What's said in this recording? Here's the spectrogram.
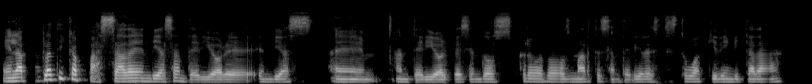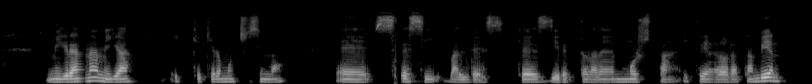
En la plática pasada, en días anteriores, en días em, anteriores, en dos, creo dos martes anteriores, estuvo aquí de invitada mi gran amiga y que quiero muchísimo, eh, Ceci Valdés, que es directora de Murspa y creadora también.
